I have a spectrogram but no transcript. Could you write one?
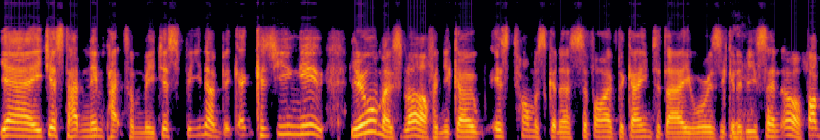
yeah, he just had an impact on me. Just, but you know, because you knew, you almost laugh and you go, "Is Thomas going to survive the game today, or is he going to Yeah. be sent off?" Um,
